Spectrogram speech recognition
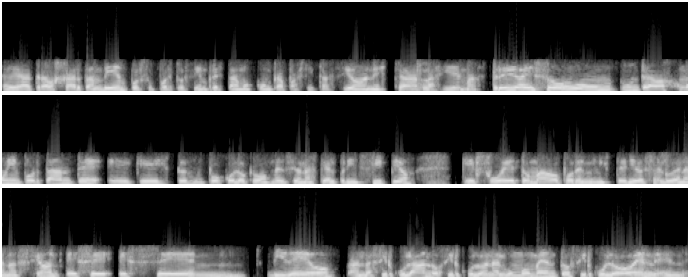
eh, a trabajar también, por supuesto siempre estamos con capacitaciones, charlas y demás. Previo a eso hubo un, trabajo muy importante, eh, que esto es un poco lo que vos mencionaste al principio, que fue tomado por el Ministerio de Salud de la Nación, ese, ese mm, video anda circulando, circuló en algún momento, circuló en, en,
